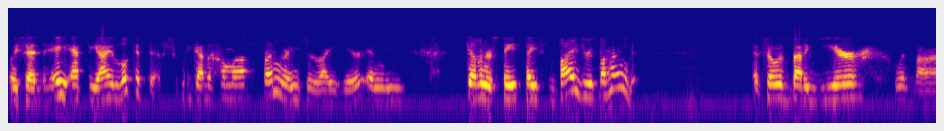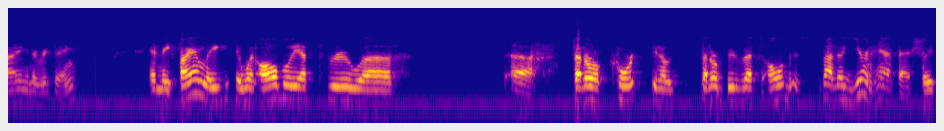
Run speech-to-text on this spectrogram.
We said, "Hey, FBI, look at this. We got a Hamas fundraiser right here, and the governor's faith-based advisor is behind it." And so it was about a year went by and everything, and they finally it went all the way up through uh, uh, federal court. You know, federal that's all. It's about a year and a half actually,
